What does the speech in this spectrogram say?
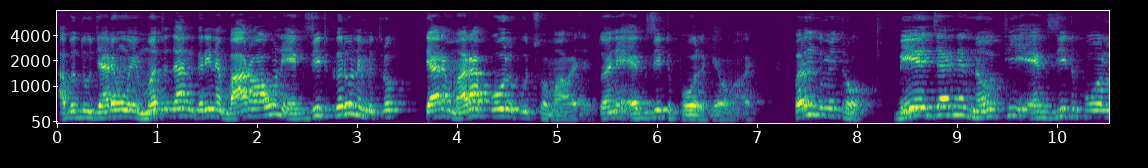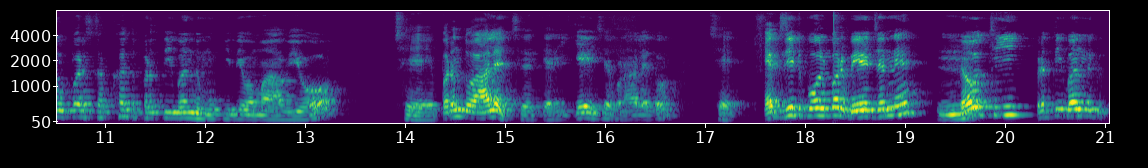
આ બધું જ્યારે હું એ મતદાન કરીને બહાર આવું ને એક્ઝિટ કરું ને મિત્રો, ત્યારે મારા પોલ પૂછવામાં આવે છે. તો એને એક્ઝિટ પોલ કહેવામાં આવે છે. પરંતુ મિત્રો, બે હજાર ને નવથી એક્ઝિટ પોલ ઉપર સખત પ્રતિબંધ મૂકી દેવામાં આવ્યો. છે. પરંતુ હાલે જ છે અત્યારે. કે છે, પણ હાલે તો છે. એક્ઝિટ પોલ પર બે હજાર ને નવથી પ્રતિબંધ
